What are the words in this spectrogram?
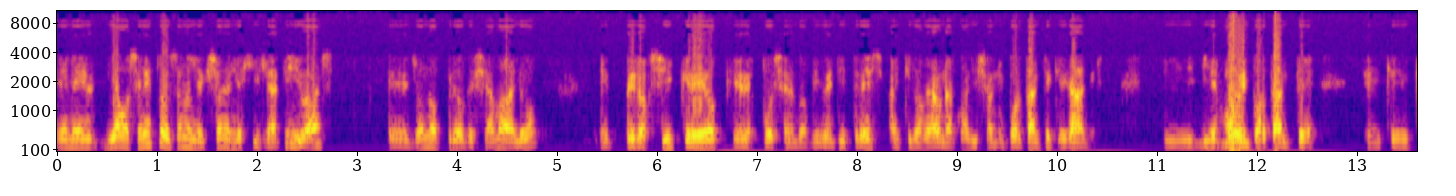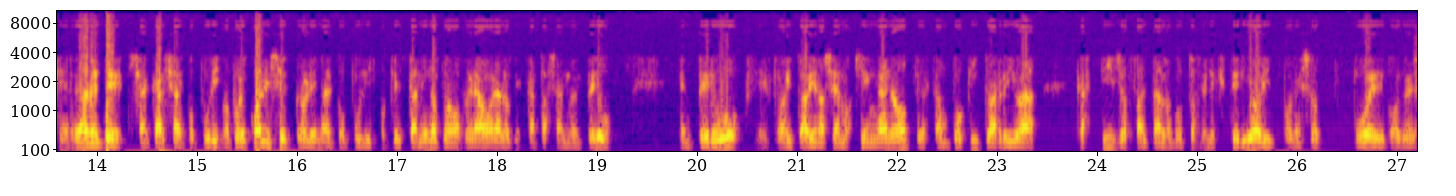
En el, digamos, en esto que son elecciones legislativas, eh, yo no creo que sea malo, eh, pero sí creo que después en el 2023 hay que lograr una coalición importante que gane. Y, es muy importante eh, que, realmente sacarse al populismo. Porque ¿cuál es el problema del populismo? Que también lo podemos ver ahora lo que está pasando en Perú. En Perú, eh, que hoy todavía no sabemos quién ganó, pero está un poquito arriba Castillo, faltan los votos del exterior y por eso puede poder...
